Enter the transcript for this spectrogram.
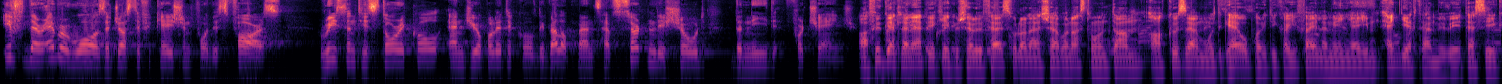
If there ever was a justification for this farce, Recent historical and geopolitical developments have certainly showed the need for change. A független EP képviselő felszólalásában azt mondtam, a közelmúlt geopolitikai fejleményei egyértelművé teszik,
